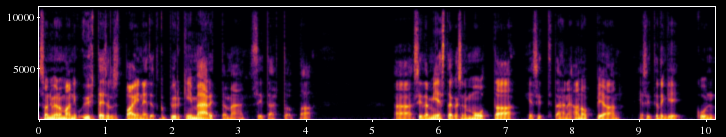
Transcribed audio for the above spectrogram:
se on nimenomaan niin kuin yhteisölliset paineet, jotka pyrkii määrittämään sitä, tota, ää, sitä miestä, joka sinne muuttaa, ja sitten tähän hänen anoppiaan, ja sitten jotenkin kun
